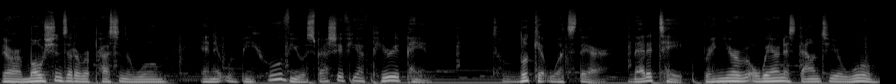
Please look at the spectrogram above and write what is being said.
There are emotions that are repressed in the womb, and it would behoove you, especially if you have period pain, to look at what's there. Meditate, bring your awareness down to your womb,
